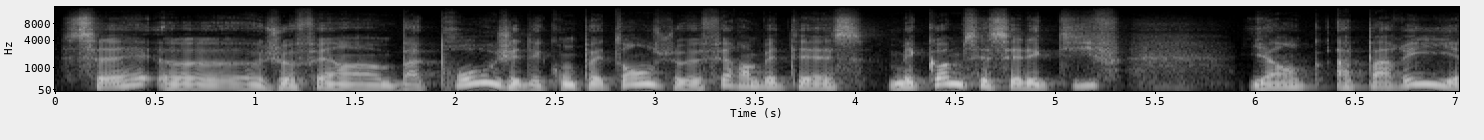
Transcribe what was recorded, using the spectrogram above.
c'est euh, je fais un bac pro, j'ai des compétences, je vais faire un BTS. Mais comme c'est sélectif, il y a, à Paris,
